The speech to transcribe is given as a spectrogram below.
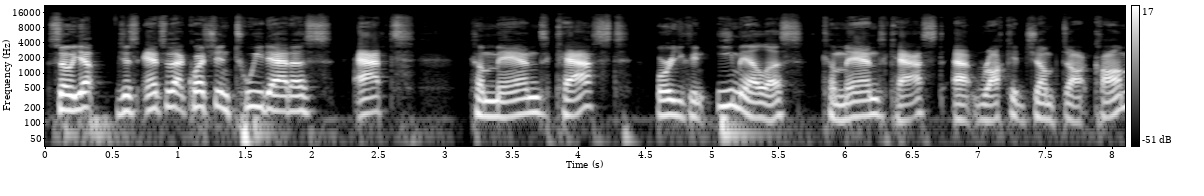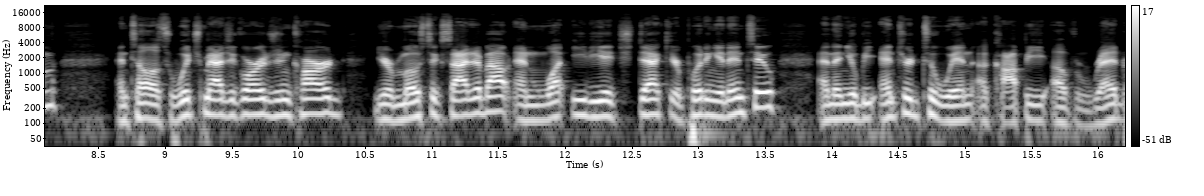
So, yep. Just answer that question. Tweet at us at commandcast, or you can email us commandcast at rocketjump.com and tell us which Magic Origin card you're most excited about and what EDH deck you're putting it into, and then you'll be entered to win a copy of Red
